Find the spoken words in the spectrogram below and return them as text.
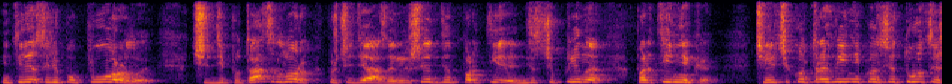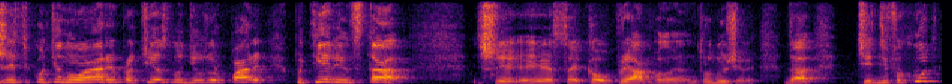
interesele poporului, ci deputații lor procedează reșind din parti, disciplină partinică, ceea ce contravine Constituției și este continuare procesului de uzurpare puterii în stat. Și este ca o preambulă, introducere. Dar ce de făcut?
